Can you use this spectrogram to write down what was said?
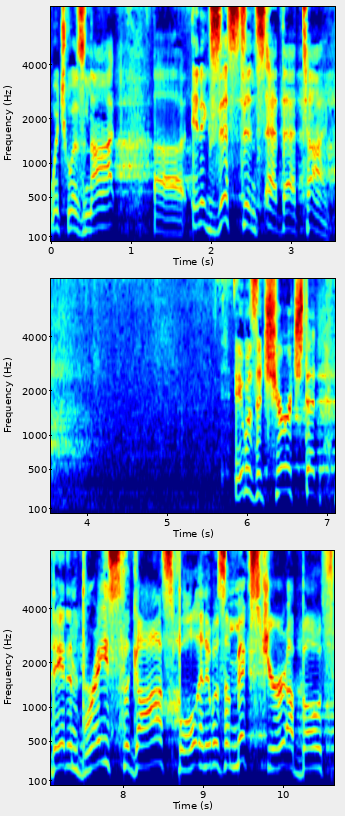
which was not uh, in existence at that time. It was a church that they had embraced the gospel, and it was a mixture of both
